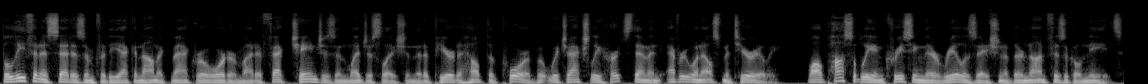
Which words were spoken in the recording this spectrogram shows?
Belief in asceticism for the economic macro order might affect changes in legislation that appear to help the poor but which actually hurts them and everyone else materially, while possibly increasing their realization of their non physical needs.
